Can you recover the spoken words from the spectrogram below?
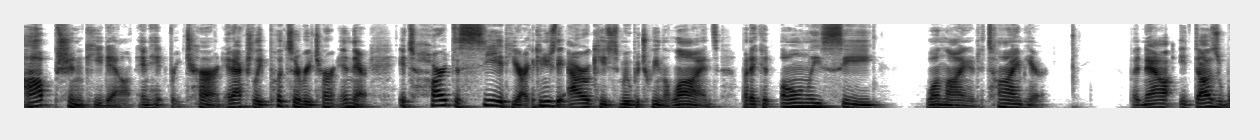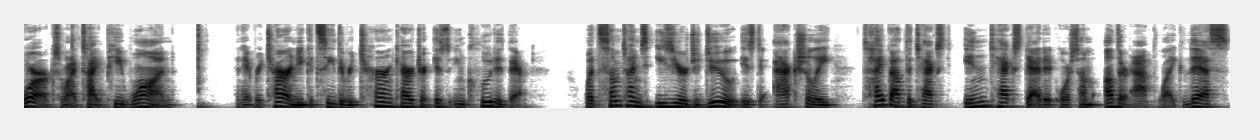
Option key down and hit return it actually puts a return in there. It's hard to see it here. I can use the arrow keys to move between the lines but I could only see one line at a time here. But now it does work. So when I type P1 and hit return you can see the return character is included there. What's sometimes easier to do is to actually type out the text in TextEdit or some other app like this,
